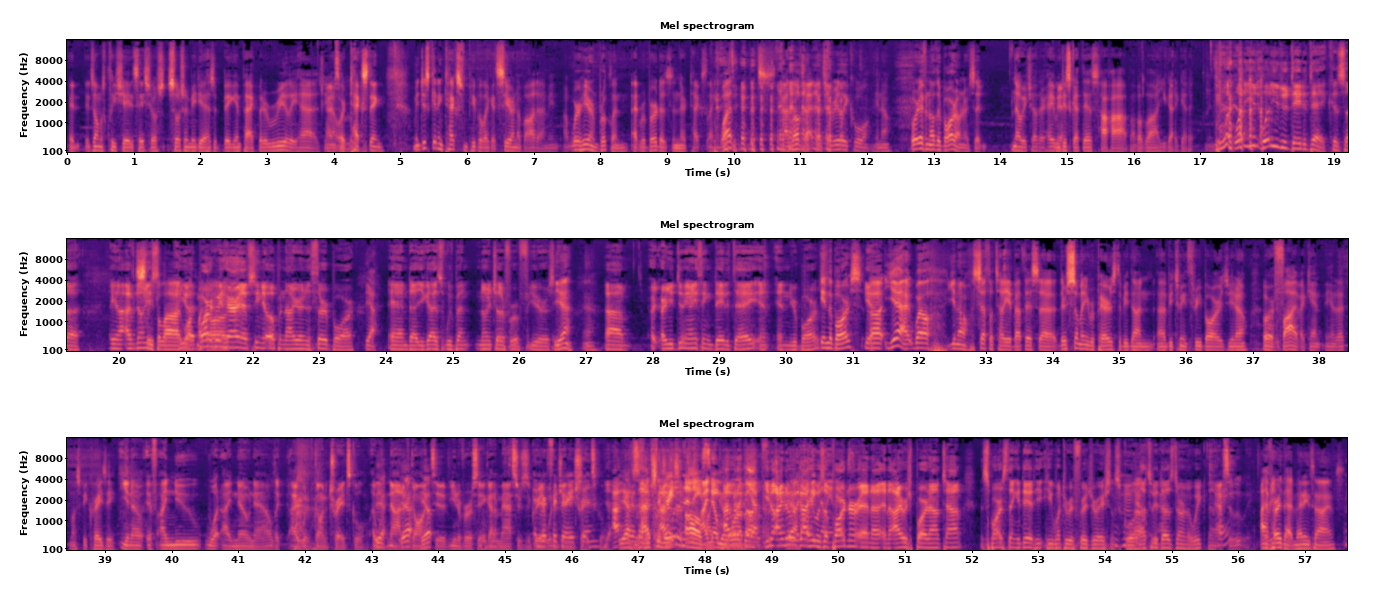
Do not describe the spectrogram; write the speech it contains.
it, it's almost cliche to say so, social media has a big impact, but it really has. You know, Absolutely. or texting. I mean, just getting texts from people like at Sierra Nevada. I mean, we're here in Brooklyn at Roberta's and they're text like, "What? That's, I love that. That's really cool." You know, or even other bar owners that know each other. Hey, we Yeah. just got this. Ha ha. Blah blah blah. You got to get it. what, what do you What do you do day to day? Because uh, you know I've known Sleep you a lot, You walk Bar Great. Harry. I've seen you open. Now you're in the third bar. Yeah. and uh, you guys we've been knowing each other for a few years. Yeah. Yeah. Um, are, are you doing anything day to day in in your bars? In the bars? Yeah. Uh, yeah. Well, you know, Seth will tell you about this. Uh, there's so many repairs to be done uh, between three bars, you know, or five. I can't, you know, that must be crazy. you know, if I knew what I know now, like I would have gone to trade school. I would Yeah, not yeah, have gone yep. to university and got a master's degree. In I would have been in trade refrigeration. school. I, Yes, What about absolutely. refrigeration Oh, I know God. more about- gone- you know, I know Yeah. a guy. He was a partner in, a, an Irish bar downtown. The smartest thing he did, he, he went to refrigeration school, and that's what he does during the week now. Absolutely, I've heard that many times.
